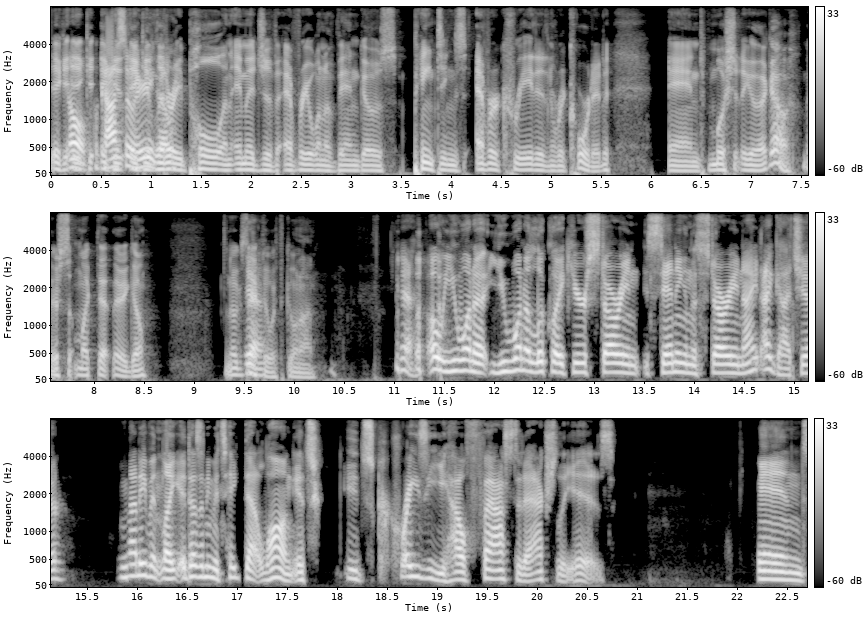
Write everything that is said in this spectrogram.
It, could- Oh, it, it, Picasso, could, it here could you go. literally pull an image of every one of Van Gogh's paintings ever created and recorded, and mush it together. Like, oh, there's something like that. There you go. Know exactly what's going on. Yeah. Oh, you want to you want to look like you're starry standing in the starry night? I got you. Not even like it doesn't even take that long. It's it's crazy how fast it actually is. And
